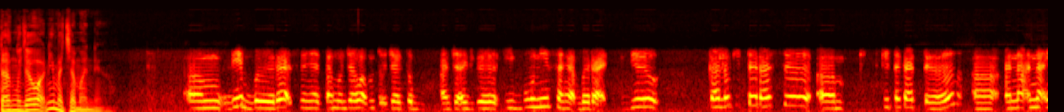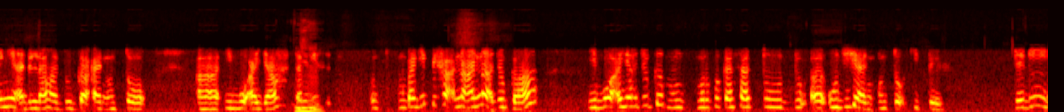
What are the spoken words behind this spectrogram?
tanggungjawab ni macam mana? um, dia berat sebenarnya tanggungjawab untuk jaga jaga ibu ni sangat berat. Dia kalau kita rasa um, kita kata uh, anak-anak ini adalah dugaan untuk uh, ibu ayah tapi yeah. bagi pihak anak-anak juga ibu ayah juga merupakan satu uh, ujian untuk kita. Jadi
